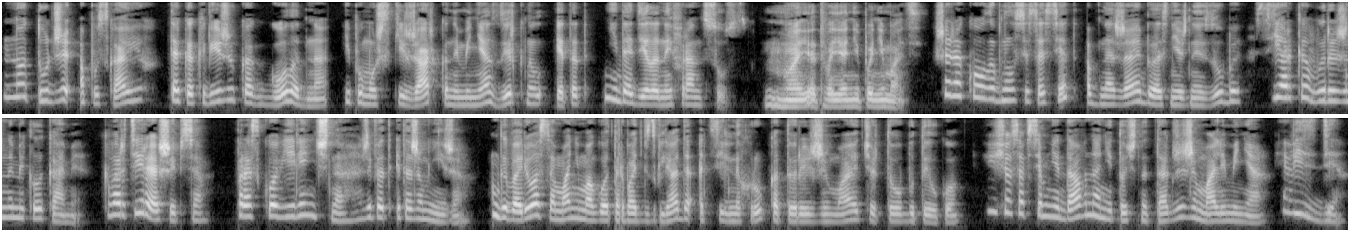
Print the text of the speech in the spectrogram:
но тут же опускаю их, так как вижу, как голодно и по-мужски жарко на меня зыркнул этот недоделанный француз. «Моя твоя не понимать». Широко улыбнулся сосед, обнажая белоснежные зубы с ярко выраженными клыками. Квартирой ошибся. Просковья Ильинична живет этажом ниже. Говорю, а сама не могу оторвать взгляда от сильных рук, которые сжимают чертову бутылку. Еще совсем недавно они точно так же сжимали меня. Везде.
